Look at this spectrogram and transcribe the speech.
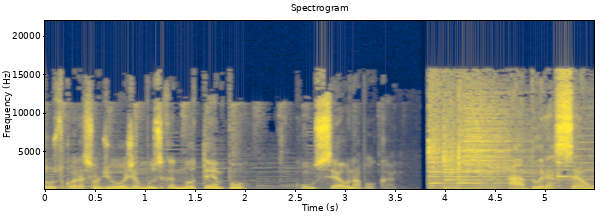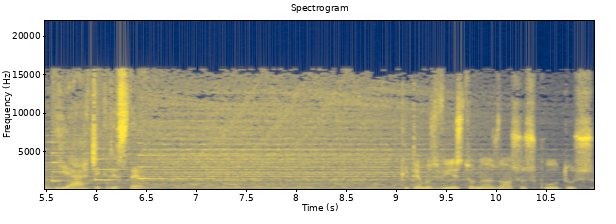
Sons do Coração de hoje a música No Tempo, com o céu na boca. A adoração e arte cristã. O que temos visto nos nossos cultos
